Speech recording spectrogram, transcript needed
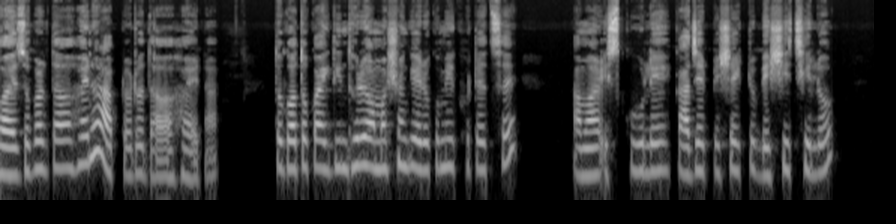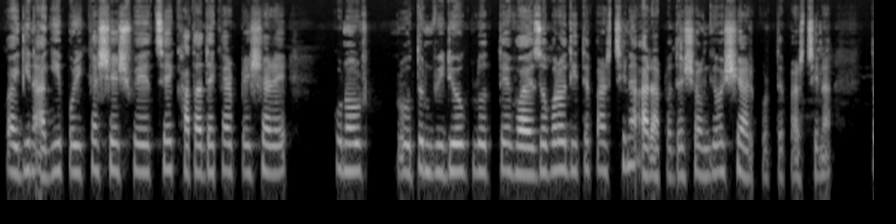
ভয়েস ওভার দেওয়া হয় না আপলোডও দেওয়া হয় না। তো গত কয়েকদিন ধরেও আমার সঙ্গে এরকমই ঘটেছে। আমার স্কুলে কাজের প্রেশার একটু বেশি ছিল। কয়েকদিন আগেই পরীক্ষা শেষ হয়েছে, খাতা দেখার প্রেশারে কোনো নতুন ভিডিওগুলোতে ভয়েস ওভারও দিতে পারছি না আর আপনাদের সঙ্গেও শেয়ার করতে পারছি না। তো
